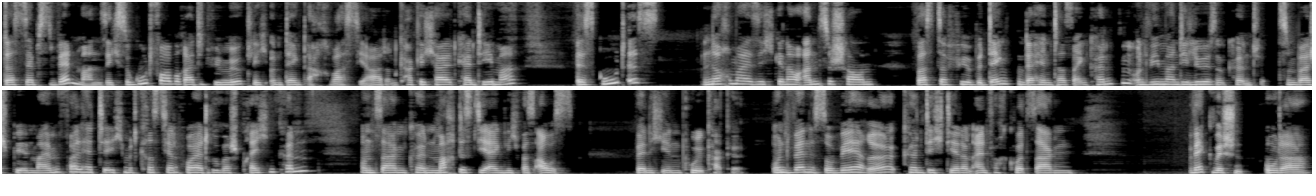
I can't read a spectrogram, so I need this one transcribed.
dass selbst wenn man sich so gut vorbereitet wie möglich und denkt, ach was, ja, dann kacke ich halt, kein Thema, es gut ist, nochmal sich genau anzuschauen, was dafür Bedenken dahinter sein könnten und wie man die lösen könnte. Zum Beispiel in meinem Fall hätte ich mit Christian vorher drüber sprechen können und sagen können, macht es dir eigentlich was aus, wenn ich in den Pool kacke? Und wenn es so wäre, könnte ich dir dann einfach kurz sagen, wegwischen oder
